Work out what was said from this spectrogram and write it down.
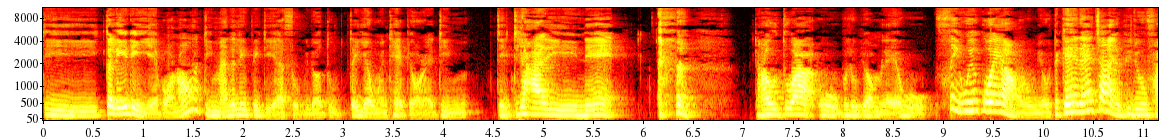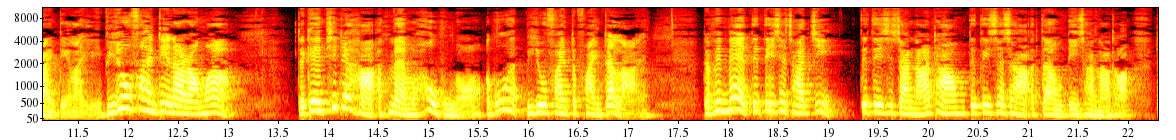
ဒီကလေးတွေရေပေါ့နော်ဒီမန္တလေး PDF ဆိုပြီးတော့သူတရားဝင်ထည့်ပြောတယ်ဒီဒီတရားတွေနဲ့ဒါဟုတ်သူကဟိုဘယ်လိုပြောမလဲဟိုစိတ်ဝင်းကွဲအောင်လိုမျိုးတကယ်တမ်းကြာရင်ဗီဒီယိုဖိုင်တင်လိုက်လေဗီဒီယိုဖိုင်တင်တာတော့မှတကယ်ဖြစ်တဲ့ဟာအမှန်မဟုတ်ဘူးနော်အခုဗီဒီယိုဖိုင်တစ်ဖိုင်တက်လာတယ်ဒါပေမဲ့တေးသေးချာချာကြည့်တေးသေးချာချာနားထောင်တေးသေးချာချာအတန်ကိုတေးချာနားထောင်တ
